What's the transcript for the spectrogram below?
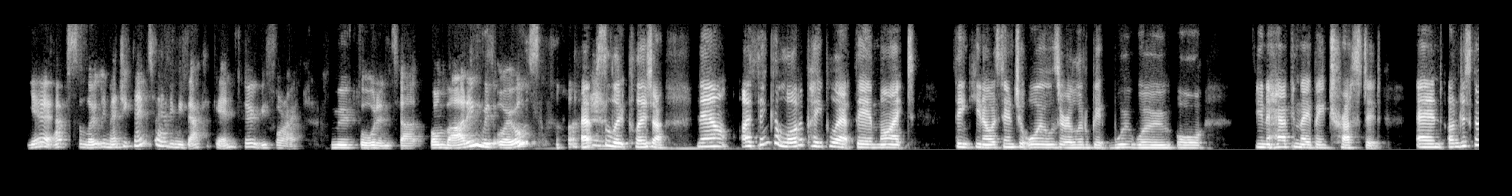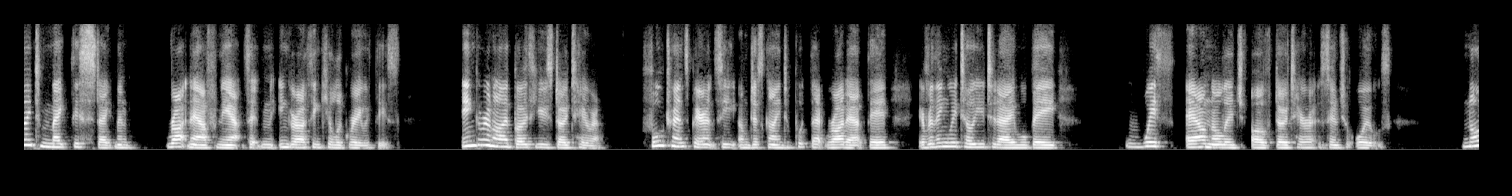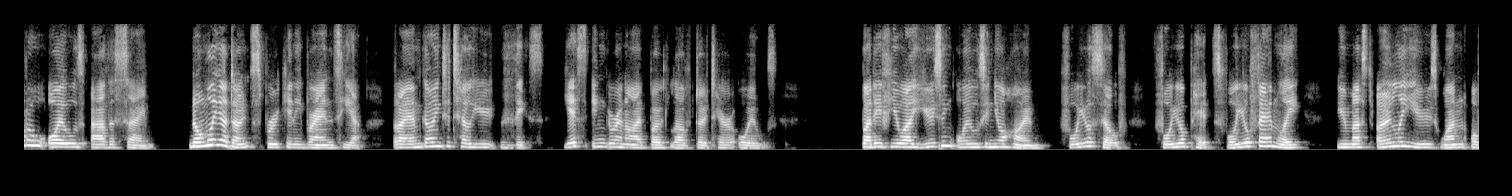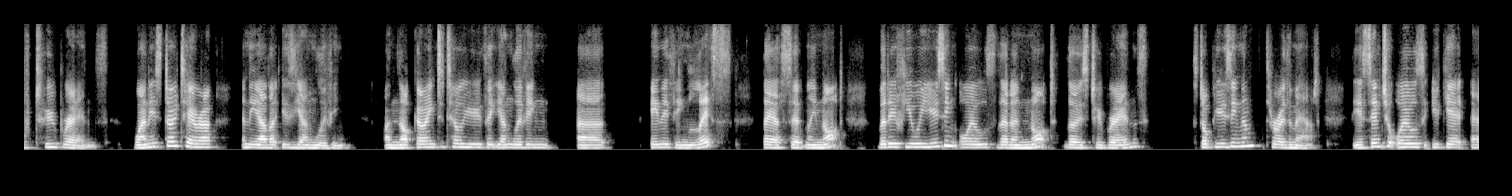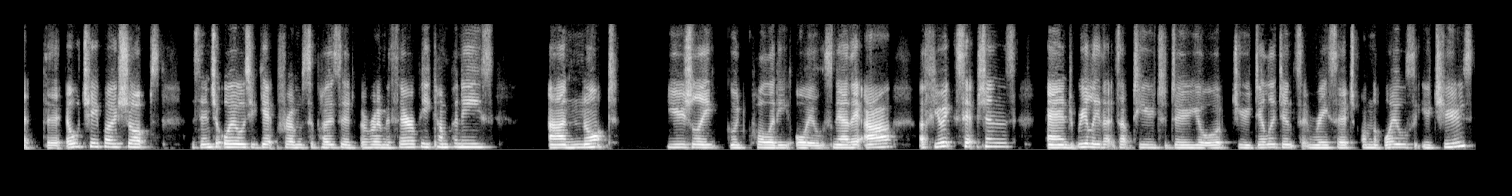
Yeah, absolutely. Magic. Thanks for having me back again, too, before I move forward and start bombarding with oils. Absolute pleasure. Now, I think a lot of people out there might think, you know, essential oils are a little bit woo woo or, you know, how can they be trusted? And I'm just going to make this statement right now from the outset. And Inga, I think you'll agree with this. Inga and I both use doTERRA full transparency, I'm just going to put that right out there. Everything we tell you today will be with our knowledge of doTERRA essential oils. Not all oils are the same. Normally, I don't spruik any brands here, but I am going to tell you this. Yes, Inga and I both love doTERRA oils. But if you are using oils in your home for yourself, for your pets, for your family, you must only use one of two brands. One is doTERRA and the other is Young Living. I'm not going to tell you that Young Living are anything less. They are certainly not. But if you are using oils that are not those two brands, stop using them, throw them out. The essential oils that you get at the El Cheapo shops, essential oils you get from supposed aromatherapy companies are not usually good quality oils. Now, there are a few exceptions, and really that's up to you to do your due diligence and research on the oils that you choose.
